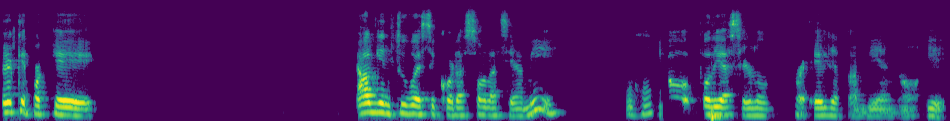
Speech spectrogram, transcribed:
creo que porque alguien tuvo ese corazón hacia mí, Ujú. yo podía hacerlo por ella también, ¿no? Y,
